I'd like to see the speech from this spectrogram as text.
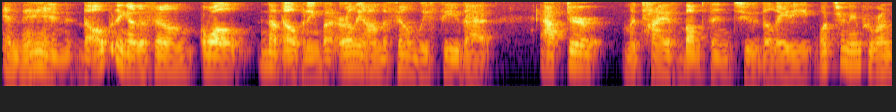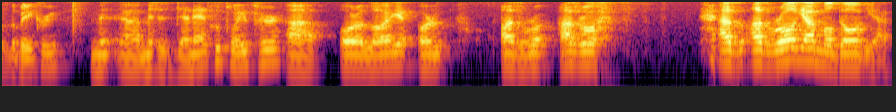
And then the opening of the film, well, not the opening, but early on in the film, we see that after Matthias bumps into the lady, what's her name, who runs the bakery? Mi- uh, Mrs. Dénes. Who plays her? uh, Orloya or Azro, Azro, Az, Azrolia Moldovia.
